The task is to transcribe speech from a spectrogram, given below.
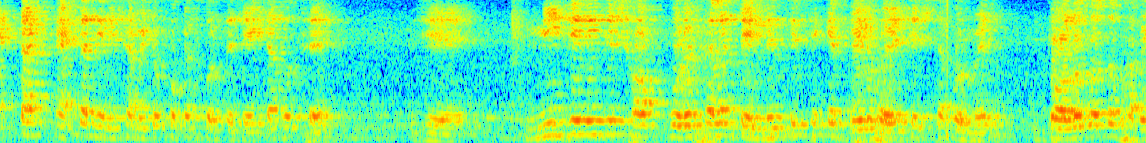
একটা একটা জিনিস আমি একটু ফোকাস করতে চাই, এটা হচ্ছে যে নিজে নিজে সব করে ফেলার টেন্ডেন্সি থেকে বের হয়ে চেষ্টা করবেন দলগত ভাবে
